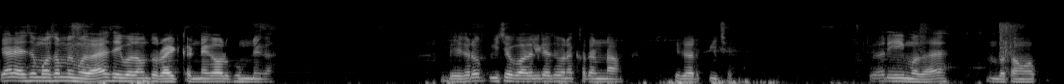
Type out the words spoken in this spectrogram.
यार ऐसे मौसम में मज़ा आया, सही बताऊँ तो राइड करने का और घूमने का। देख रहे हो, पीछे बादल कैसे होना खतरनाक इधर पीछे तो यार यही मज़ा है बताऊँ आपको।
